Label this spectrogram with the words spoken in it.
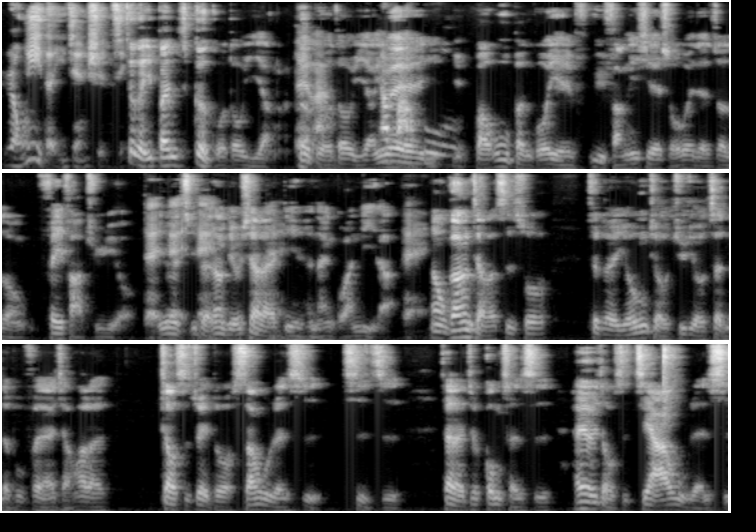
容易的一件事情。这个一般各国都一样啊，各国都一样，因为保护本国也预防一些所谓的这种非法居留，对因为基本上留下来对你很难管理啦。对，那我刚刚讲的是说，这个永久居留证的部分来讲话呢，教师最多，商务人士次之，再来就工程师，还有一种是家务人士。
